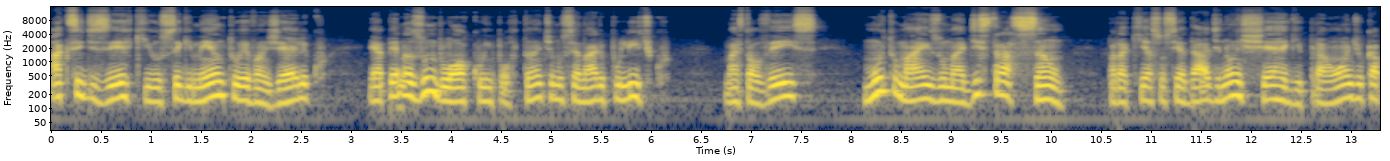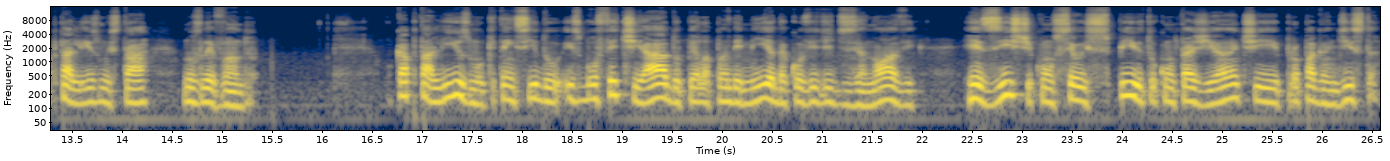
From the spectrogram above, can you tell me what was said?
Há que se dizer que o segmento evangélico é apenas um bloco importante no cenário político, mas talvez muito mais uma distração para que a sociedade não enxergue para onde o capitalismo está nos levando capitalismo que tem sido esbofeteado pela pandemia da Covid-19 resiste com seu espírito contagiante e propagandista.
